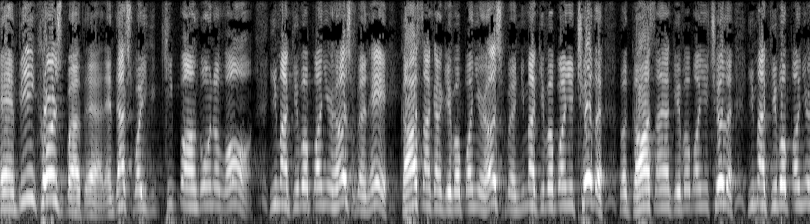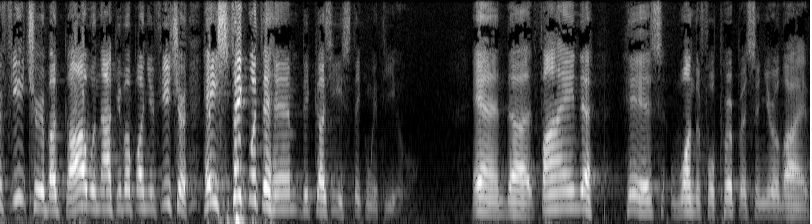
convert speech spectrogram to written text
And be encouraged by that. And that's why you can keep on going along. You might give up on your husband. Hey, God's not going to give up on your husband. You might give up on your children, but God's not going to give up on your children. You might give up on your future, but God will not give up on your future. Hey, stick with Him because He's sticking with you. And uh, find his wonderful purpose in your life.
